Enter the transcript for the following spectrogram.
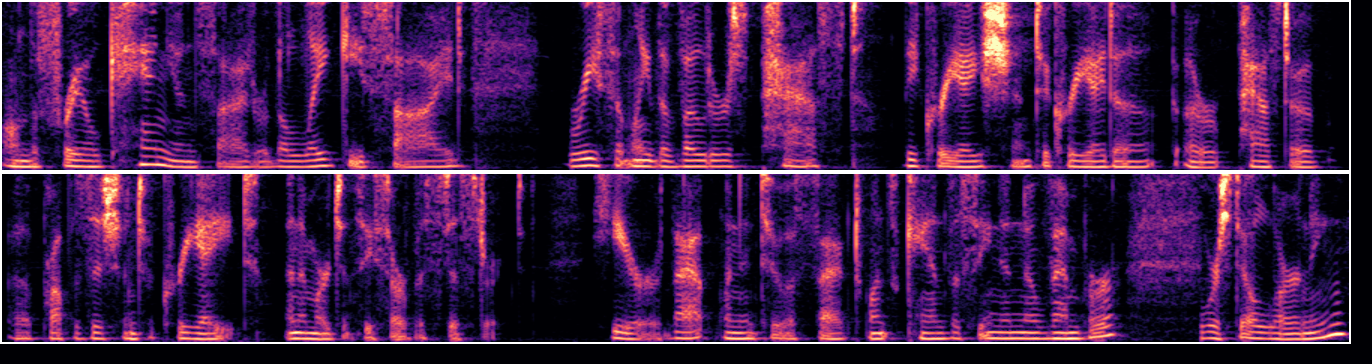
on the Frio Canyon side or the Leakey side, recently the voters passed the creation to create a, or passed a, a proposition to create an emergency service district here. That went into effect once canvassing in November. We're still learning,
